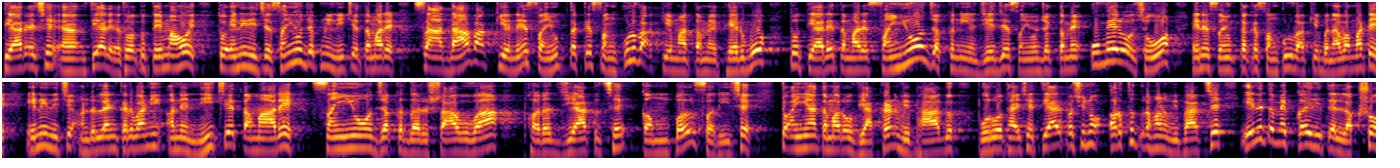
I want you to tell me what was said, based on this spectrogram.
ત્યારે છે ત્યારે અથવા તો તેમાં હોય, તો એની નીચે સંયોજકની નીચે તમારે સાદા વાક્યને સંયુક્ત કે સંકુલ વાક્યમાં તમે ફેરવો, તો ત્યારે તમારે સંયોજકની સામાન્ય જે જે સંયોજક તમે ઉમેરો છો, એને સંયુક્ત કે સંકુલ વાક્ય બનાવવા માટે એની નીચે અંડરલાઈન કરવાની અને નીચે તમારે સંયોજક દર્શાવવા ફરજિયાત છે કમ્પલસરી છે. તો અહીંયા તમારો વ્યાકરણ વિભાગ પૂરો થાય છે. ત્યાર પછીનો અર્થગ્રહણ વિભાગ છે, એને તમે કઈ રીતે લખશો?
